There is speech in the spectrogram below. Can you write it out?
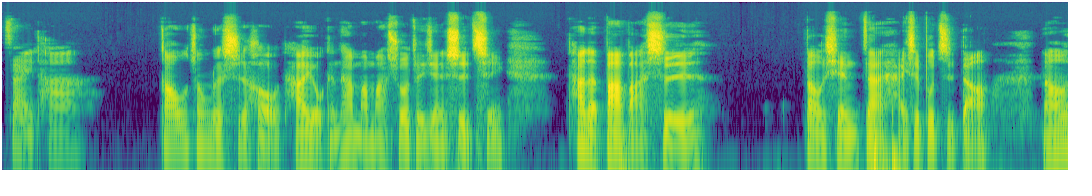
在他。高中的时候，他有跟他妈妈说这件事情。他的爸爸是到现在还是不知道。然后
